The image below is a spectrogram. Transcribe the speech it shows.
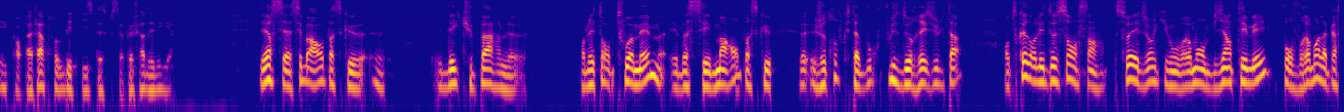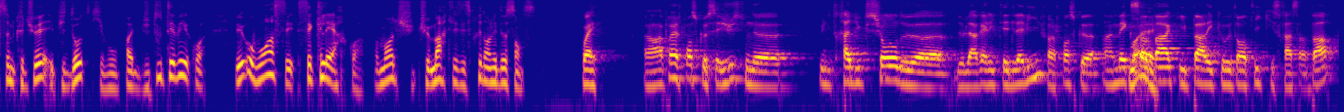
et pour pas faire trop de bêtises, parce que ça peut faire des dégâts. D'ailleurs, c'est assez marrant parce que dès que tu parles en étant toi-même, et eh ben c'est marrant parce que euh, je trouve que tu as beaucoup plus de résultats, en tout cas dans les deux sens. Hein. Soit il y a des gens qui vont vraiment bien t'aimer pour vraiment la personne que tu es, et puis d'autres qui vont pas du tout t'aimer, quoi. Mais au moins, c'est clair, quoi. Au moins, tu, marques les esprits dans les deux sens. Ouais. Alors après, je pense que c'est juste une, une traduction de, euh, de, la réalité de la vie. Enfin, je pense qu'un mec sympa qui parle et qui est authentique, qui sera sympa.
